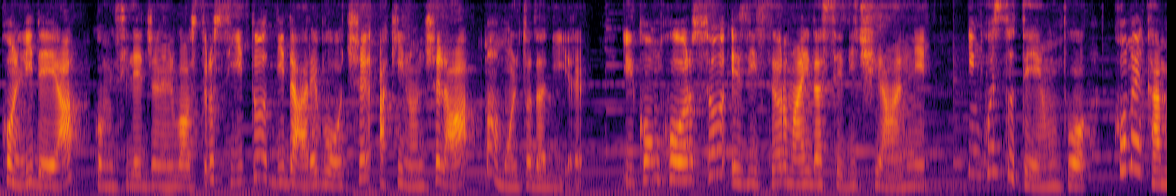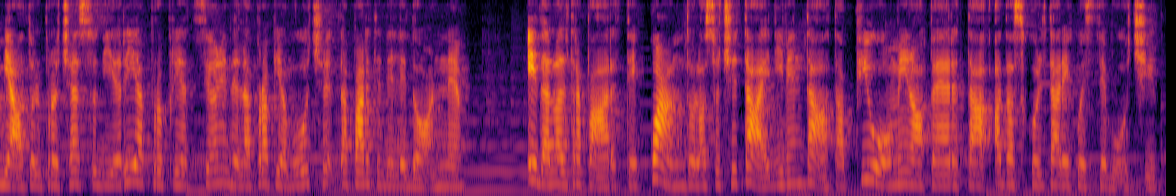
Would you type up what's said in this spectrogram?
con l'idea, come si legge nel vostro sito, di dare voce a chi non ce l'ha ma ha molto da dire. Il concorso esiste ormai da 16 anni. In questo tempo, come è cambiato il processo di riappropriazione della propria voce da parte delle donne? E dall'altra parte, quanto la società è diventata più o meno aperta ad ascoltare queste voci?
